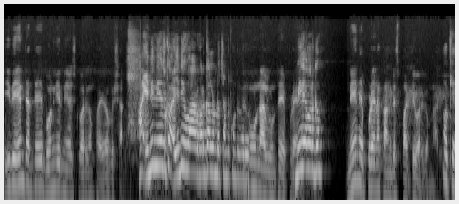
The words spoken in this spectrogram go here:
ఇది ఏంటంటే భువనగిరి నియోజకవర్గం ప్రయోగశాల. ఎన్ని నియోజక ఎన్ని వార- వర్గాలు ఉండొచ్చు అనుకుంటున్నారు? మూడు నాలుగు ఉంటే ఎప్పుడైనా. మీదే వర్గం? నేను ఎప్పుడైనా కాంగ్రెస్ పార్టీ వర్గం నాది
